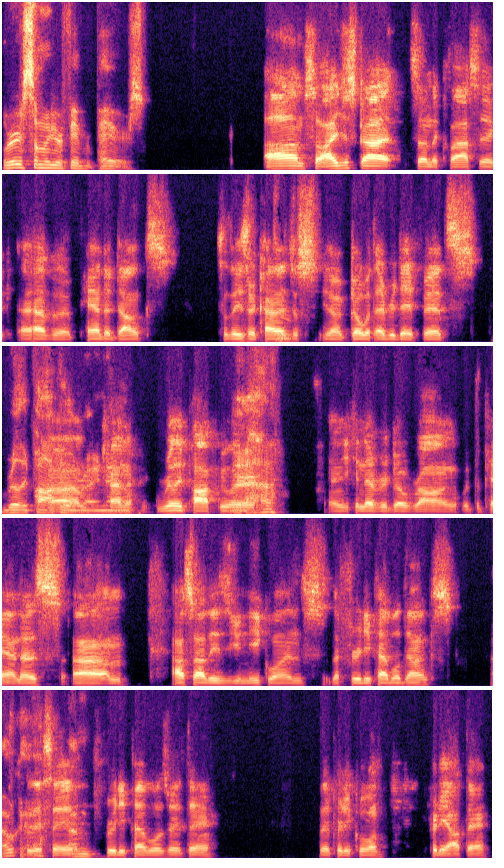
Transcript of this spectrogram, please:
What are some of your favorite pairs? um, so I just got so in the classic, I have the Panda Dunks. So these are kind of just, you know, go with everyday fits. Really popular Um, right kind of really popular. Yeah. and you can never go wrong with the pandas. Um, I also have these unique ones, the Fruity Pebble Dunks. Okay. So they say I'm- Fruity Pebbles right there. They're pretty cool, pretty out there.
